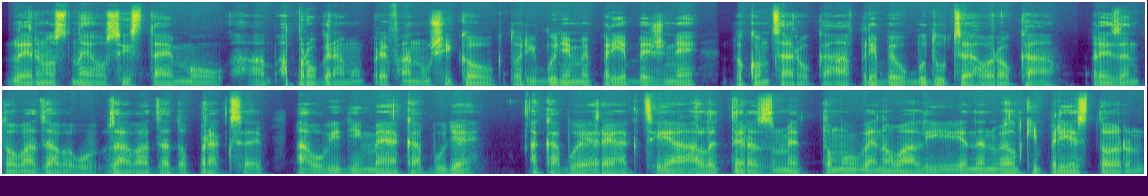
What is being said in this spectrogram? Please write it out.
vernostného systému a, a programu pre fanúšikov, ktorý budeme priebežne do konca roka a v priebehu budúceho roka prezentovať, zavádzať do praxe a uvidíme, aká bude aká bude reakcia, ale teraz sme tomu venovali jeden veľký priestor,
